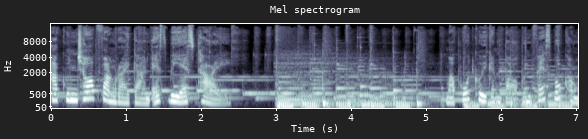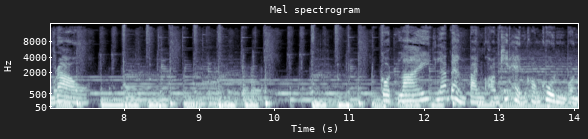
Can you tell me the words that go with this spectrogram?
หากคุณชอบฟังรายการ SBS ไทย มาพูดคุยกันต่อบน Facebook ของเรา กดไลค์และแบ่งปันความคิดเห็นของคุณบน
